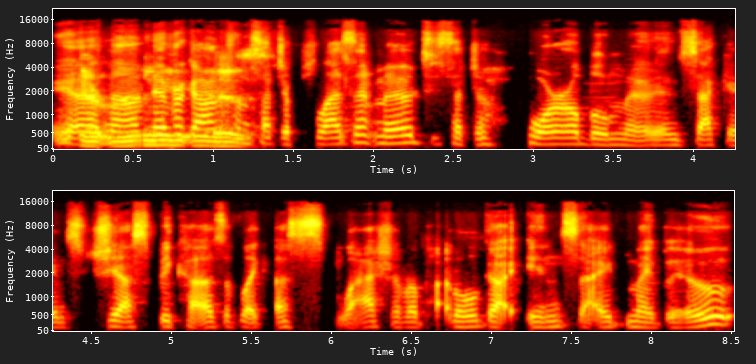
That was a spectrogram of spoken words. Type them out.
Yeah, it no, really I've never gone is. from such a pleasant mood to such a horrible mood in seconds just because of like a splash of a puddle got inside my boot.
